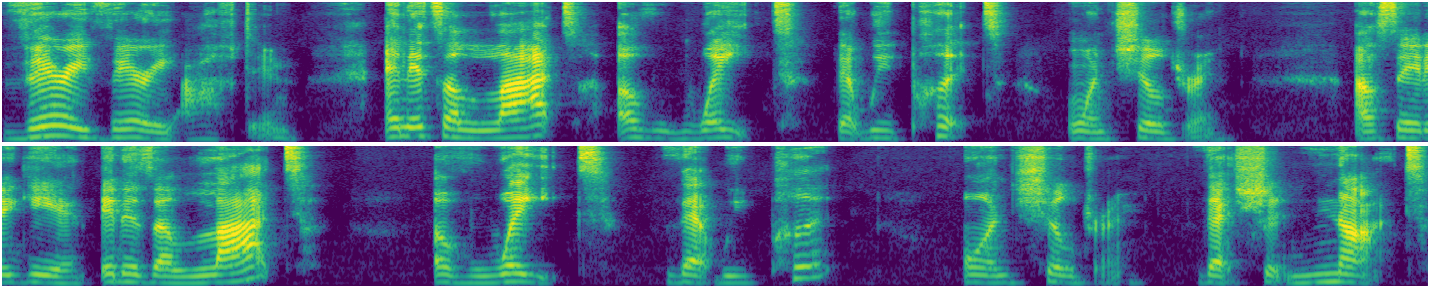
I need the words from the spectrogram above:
very very often, and it's a lot of weight that we put on children. I'll say it again. It is a lot of weight that we put on children that should not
